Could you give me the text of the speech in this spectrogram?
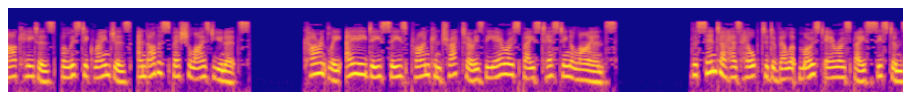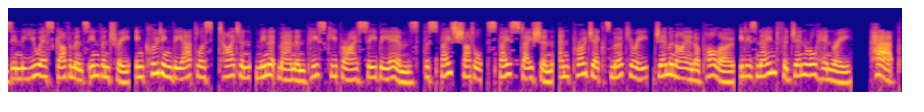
arc heaters, ballistic ranges, and other specialized units. Currently, AEDC's prime contractor is the Aerospace Testing Alliance. The center has helped to develop most aerospace systems in the U.S. government's inventory, including the Atlas, Titan, Minuteman and Peacekeeper ICBMs, the Space Shuttle, Space Station, and projects Mercury, Gemini and Apollo. It is named for General Henry Hap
